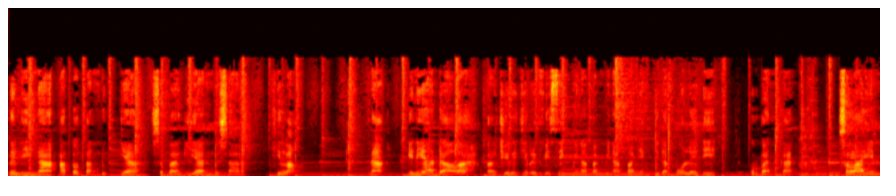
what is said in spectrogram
telinga atau tanduknya sebagian besar hilang. Nah, ini adalah uh, ciri-ciri fisik binatang-binatang yang tidak boleh dikurbankan. Selain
